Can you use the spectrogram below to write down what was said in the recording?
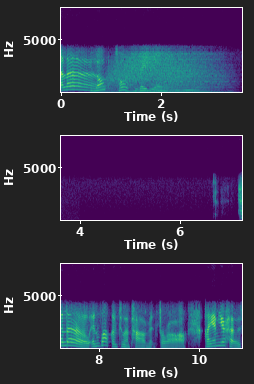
Hello. Blog Talk Radio. Hello, and welcome to Empowerment for All. I am your host,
